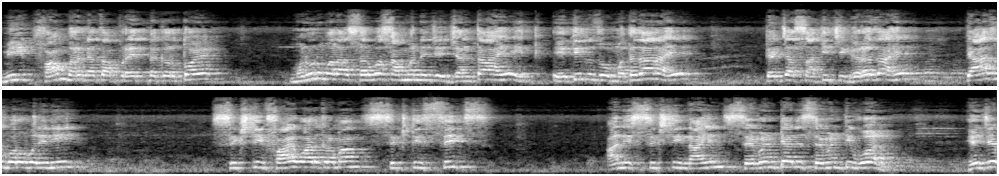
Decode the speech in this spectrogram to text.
मी फॉर्म भरण्याचा प्रयत्न करतोय. म्हणून मला सर्वसामान्य जे जनता आहे येथील जो मतदार आहे त्यांच्या साथीची गरज आहे. त्याचबरोबरीने सिक्स्टी फाय वार्ड क्रमांक सिक्स्टी सिक्स आणि सिक्स्टी नाईन सेवन्टी आणि सेवन्टी वन हे जे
